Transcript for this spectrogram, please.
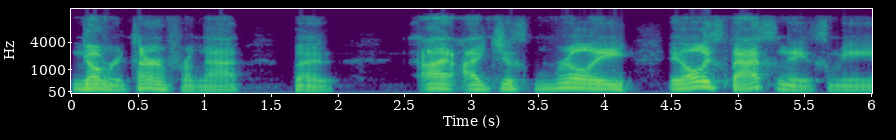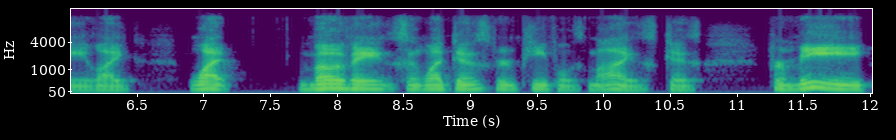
no return from that. But I, I just really, it always fascinates me, like what motivates and what goes through people's minds. Because for me,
